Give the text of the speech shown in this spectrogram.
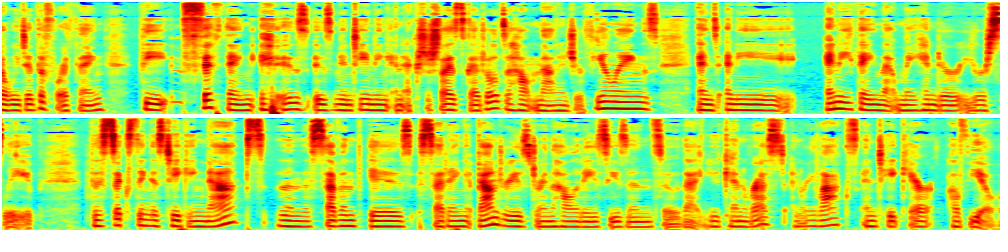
oh, we did the fourth thing. The fifth thing is is maintaining an exercise schedule to help manage your feelings and any anything that may hinder your sleep. The sixth thing is taking naps. Then the seventh is setting boundaries during the holiday season so that you can rest and relax and take care of you.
